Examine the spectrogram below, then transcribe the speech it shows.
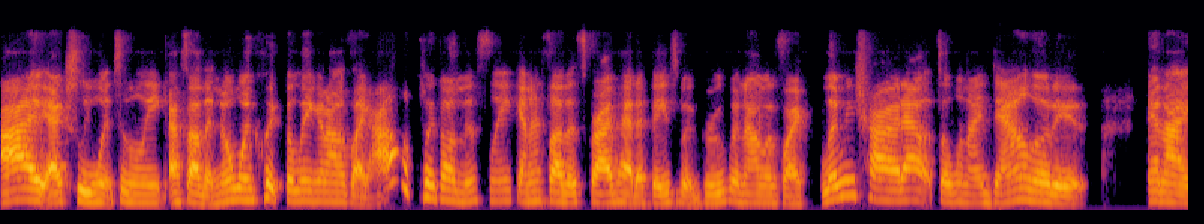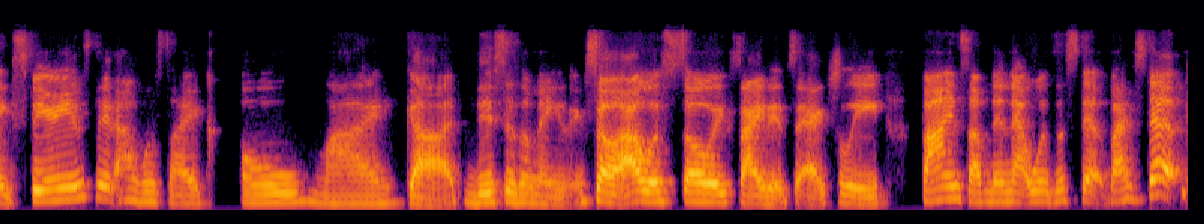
I actually went to the link. I saw that no one clicked the link, and I was like, I'll click on this link. And I saw that Scribe had a Facebook group, and I was like, let me try it out. So when I downloaded and I experienced it, I was like, oh my God, this is amazing. So I was so excited to actually find something that was a step by step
